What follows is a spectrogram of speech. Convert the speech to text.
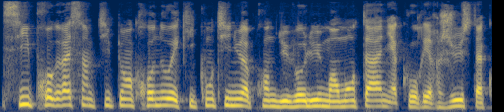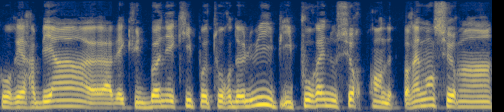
s'il progresse un petit peu en chrono et qu'il continue à prendre du volume en montagne, à courir juste, à courir bien, euh, avec une bonne équipe autour de lui, il pourrait nous surprendre. Vraiment sur un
